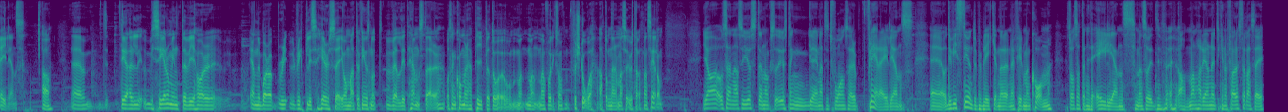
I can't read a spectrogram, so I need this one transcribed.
aliens. Ja. Det är, vi ser dem inte, vi har ännu bara Ripleys hearsay om att det finns något väldigt hemskt där. Och sen kommer det här pipet då och man, man får liksom förstå att de närmar sig utan att man ser dem. Ja, och sen alltså just den, också, just den grejen att i tvåan så är det flera aliens. Eh, och det visste ju inte publiken när, när filmen kom. Trots att den heter Aliens. Men så, ja, man hade ju inte kunnat föreställa sig.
